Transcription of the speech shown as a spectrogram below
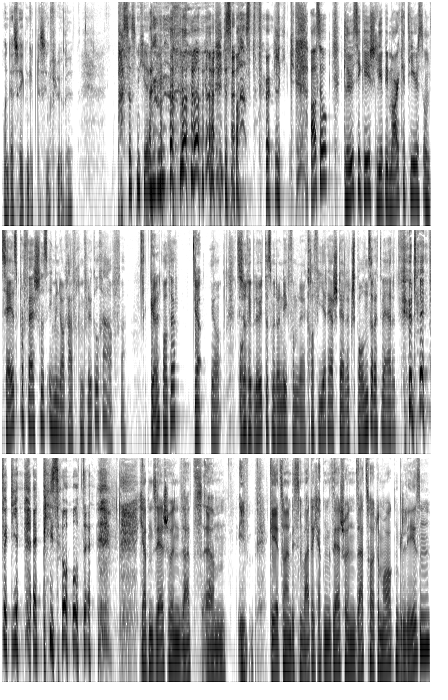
und deswegen gibt es den Flügel. Passt das nicht irgendwie? das passt völlig. Also, die Lösung ist, liebe Marketeers und Sales Professionals, ich muss euch einfach einen Flügel kaufen. Gell? Oder? Ja. ja. Es ist oh. noch ein blöd, dass wir dann nicht von einem Klavierhersteller gesponsert werden für die, für die Episode. Ich habe einen sehr schönen Satz, ähm, ich gehe jetzt mal ein bisschen weiter, ich habe einen sehr schönen Satz heute Morgen gelesen.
